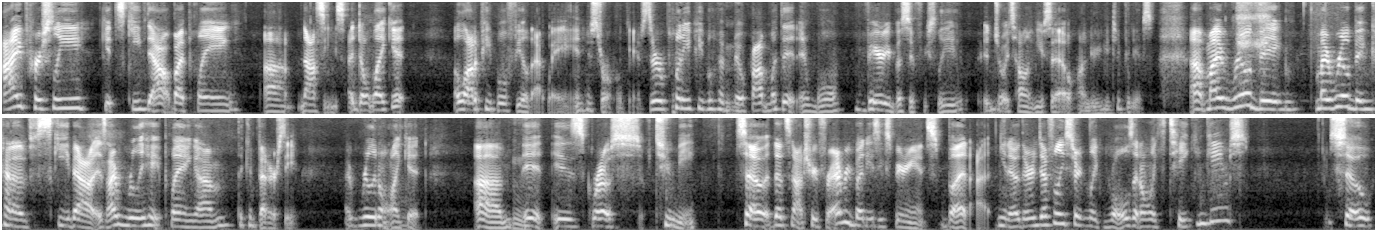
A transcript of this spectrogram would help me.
I personally get skeeved out by playing um, Nazis. I don't like it. A lot of people feel that way in historical games. There are plenty of people who have no problem with it and will very vociferously enjoy telling you so on your YouTube videos. Uh, my real big, my real big kind of skeeve out is I really hate playing um, the Confederacy. I really don't like it. Um, mm. It is gross to me. So that's not true for everybody's experience, but uh, you know there are definitely certain like roles I don't like to take in games. So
